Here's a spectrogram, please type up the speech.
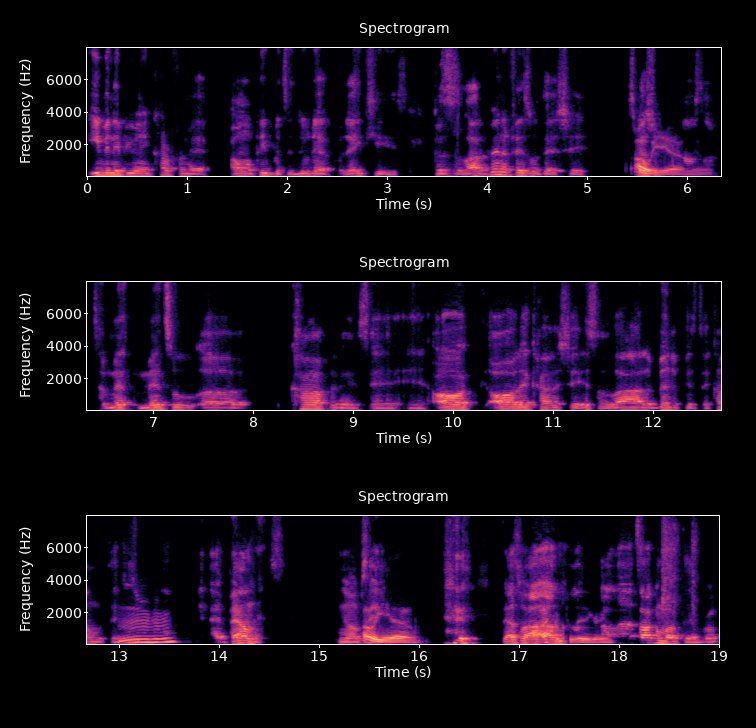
even if you ain't come from that. I want people to do that for their kids because there's a lot of benefits with that shit. Oh yeah, to me- mental uh, confidence and, and all all that kind of shit. It's a lot of benefits that come with that. Mm-hmm. That balance. You know what I'm saying? Oh yeah. That's why I, I, I, love, I love talking about that, bro.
